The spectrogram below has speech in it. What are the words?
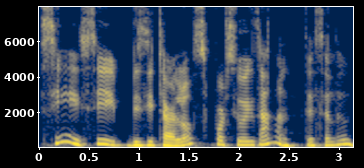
Sí, sí, visitarlos por su examen de salud.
